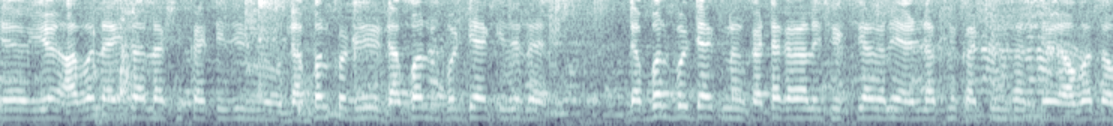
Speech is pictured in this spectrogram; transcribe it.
ಏ- ಏ- ಅವೆಲ್ಲ ಐದಾರು ಲಕ್ಷ ಕಟ್ಟಿದ್ದೀನಿ. ನೀವು ಡಬ್ಬಲ್ ಕೊಟ್ಟಿದ್ದೀನಿ ಡಬ್ಬಲ್ ಬಡ್ಡಿ ಹಾಕಿದರೆ ಡಬ್ಬಲ್ ಬಡ್ಡಿ ಹಾಕಿ ನಂಗೆ ಕಟ್ಟೋಕ್ಕಾಗಲ್ಲ ಶಕ್ತಿ ಆಗಲ್ಲ ಎರಡು ಲಕ್ಷ ಕಟ್ತೀನಿ ಸರ್ ಅಂತೇಳಿ ಅವತ್ತು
